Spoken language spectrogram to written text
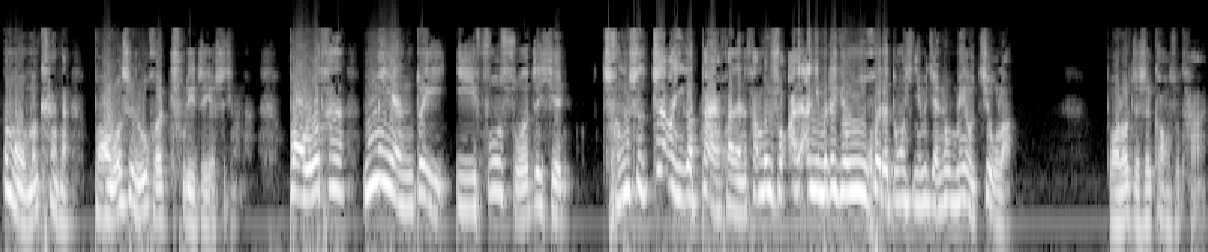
那么我们看看保罗是如何处理这些事情的。保罗他面对以夫所这些城市这样一个败坏的人，他们就说：“哎呀，你们这群污秽的东西，你们简直没有救了。”保罗只是告诉他，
